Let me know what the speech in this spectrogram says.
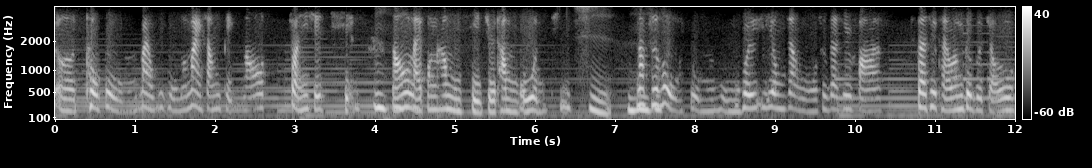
呃，透过我们卖我们卖商品，然后赚一些钱，嗯、然后来帮他们解决他们的问题。是，嗯、那之后我们我们会用这样的模式再去发，再去台湾各个角落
